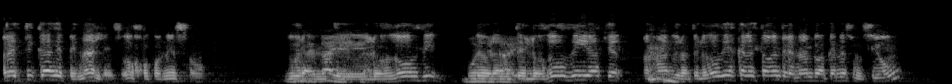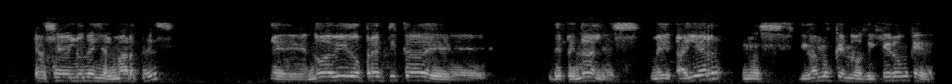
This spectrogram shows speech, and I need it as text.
prácticas de penales, ojo con eso. Durante los dos durante los dos días que, ajá, durante los dos días que han estado entrenando acá en Asunción, que hace el lunes y el martes, eh, no ha habido práctica de, de penales. ayer nos, digamos que nos dijeron que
